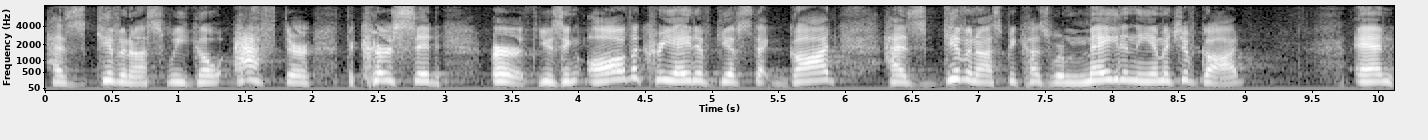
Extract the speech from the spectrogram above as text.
has given us, we go after the cursed earth, using all the creative gifts that God has given us because we're made in the image of God. And,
